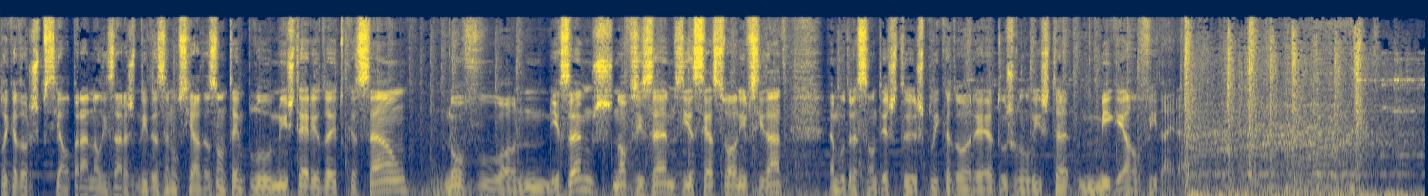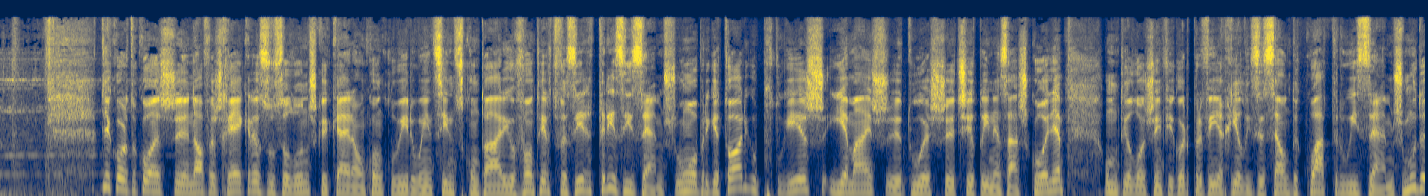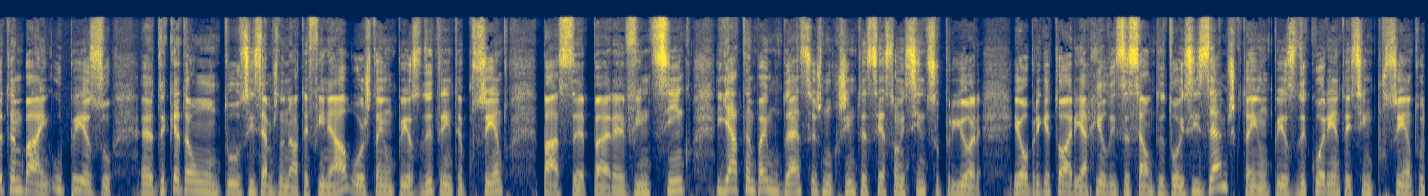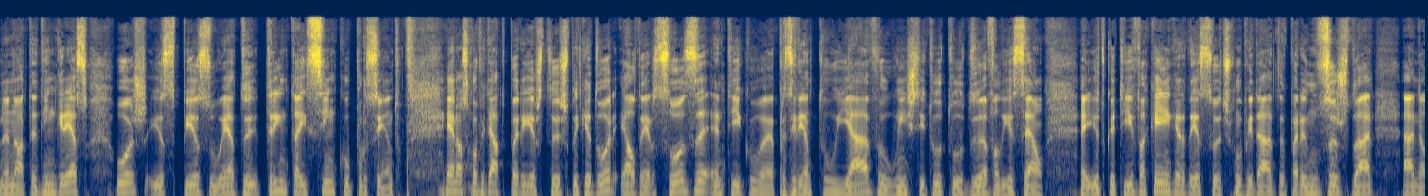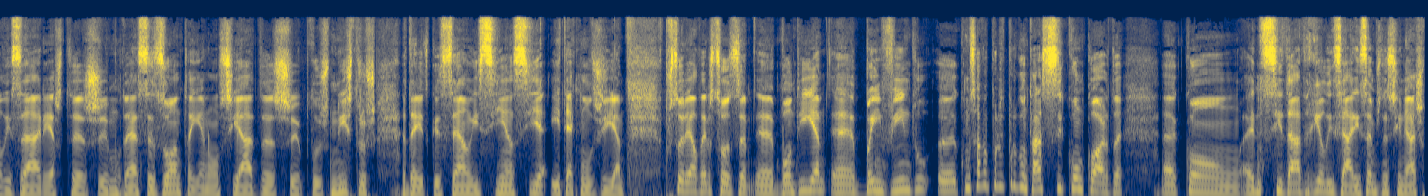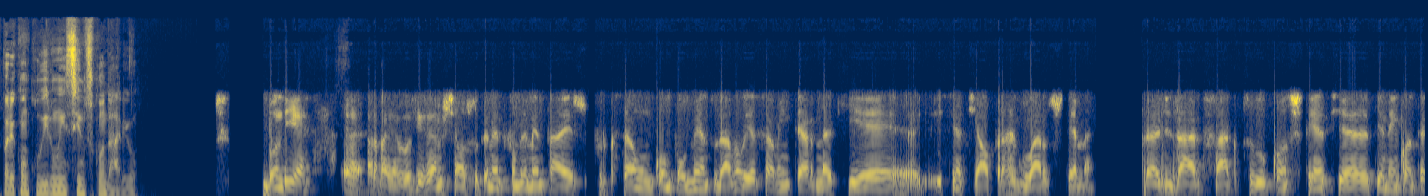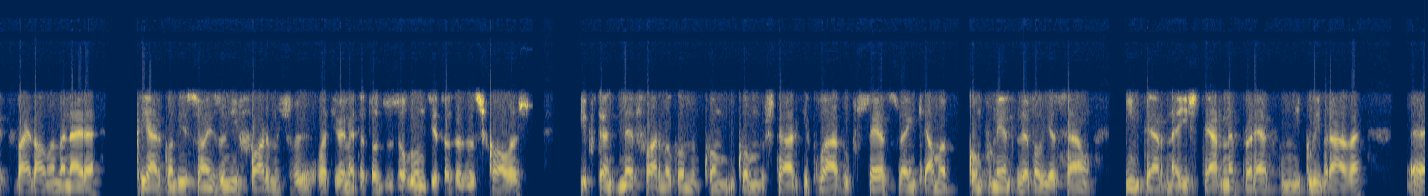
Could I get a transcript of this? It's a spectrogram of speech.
explicador especial para analisar as medidas anunciadas ontem pelo Ministério da Educação, novo exames, novos exames e acesso à universidade. A moderação deste explicador é do jornalista Miguel Videira. De acordo com as novas regras, os alunos que queiram concluir o ensino secundário vão ter de fazer três exames, um obrigatório, o português e a mais duas disciplinas à escolha. O modelo hoje em vigor prevê a realização de quatro exames. Muda também o peso eh, de cada um dos exames na nota final. Hoje tem um peso de 30%, passa para 25% e há também mudanças no regime de acesso ao ensino superior. É obrigatória a realização de dois exames, que têm um peso de 45% na nota de ingresso. Hoje esse peso é de de 35%. É nosso convidado para este explicador, Helder Souza, antigo eh, presidente do IAV, o Instituto de Avaliação eh, Educativa, quem agradeço a disponibilidade para nos ajudar a analisar estas mudanças ontem anunciadas eh, pelos ministros da Educação e Ciência e Tecnologia. Professor Helder Souza, bom dia, bem-vindo. Começava por lhe perguntar se concorda com a necessidade de realizar exames nacionais para concluir um ensino secundário. Bom dia. Eh, ora bem, os exames são absolutamente fundamentais porque são um complemento da avaliação interna que é essencial para regular o sistema, para lhe dar, de facto, consistência, tendo em conta que vai, de alguma maneira, criar condições uniformes relativamente a todos os alunos e a todas as escolas. E, portanto, na forma como, como, como está articulado o processo, em que há uma componente de avaliação interna e externa, parece-me equilibrada,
